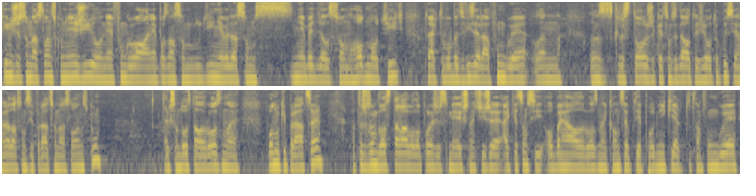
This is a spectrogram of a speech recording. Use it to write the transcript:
tým, že som na Slovensku nežil, nefungoval a nepoznal som ľudí, nevedel som, nevedel som hodnotiť to, jak to vôbec vyzerá funguje, len, len skrz to, že keď som si dal tie životopisy a hľadal som si prácu na Slovensku, tak som dostal rôzne ponuky práce a to, čo som dostával, bolo úplne že smiešne. Čiže aj keď som si obehal rôzne koncepty a podniky, ako to tam funguje,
